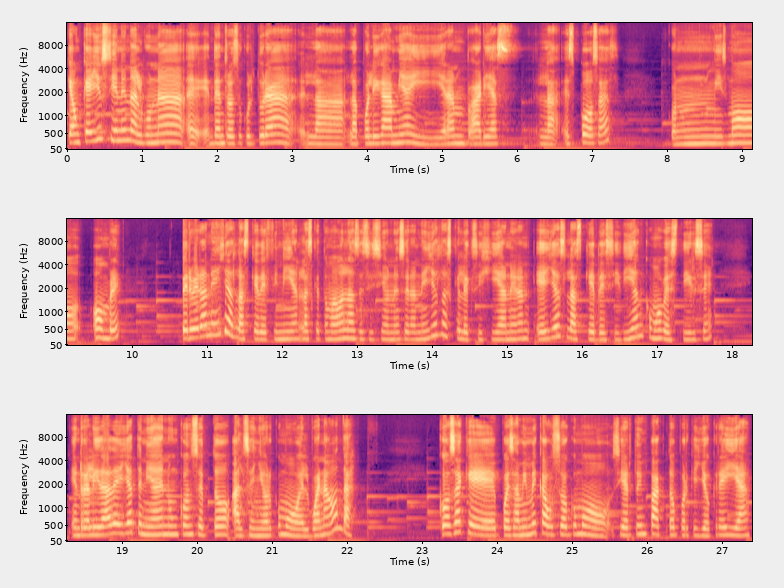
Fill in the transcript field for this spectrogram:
Que aunque ellos tienen alguna, eh, dentro de su cultura, la, poligamia y eran varias esposas con un mismo hombre, pero eran ellas las que definían, las que tomaban las decisiones, eran ellas las que le exigían, eran ellas las que decidían cómo vestirse en realidad ella tenía en un concepto al Señor como el buena onda. Cosa que pues a mí me causó como cierto impacto porque yo creía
